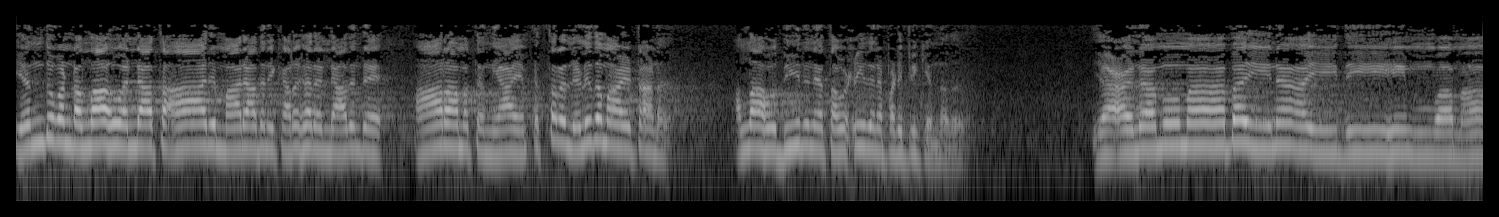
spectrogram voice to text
എന്തുകൊണ്ട് അള്ളാഹു അല്ലാത്ത ആരും ആരാധനയ്ക്ക് അർഹരല്ല? അതിന്റെ ആറാമത്തെ ന്യായം എത്ര ലളിതമായിട്ടാണ് അള്ളാഹു ദീനിനെ തൗഹീദിനെ പഠിപ്പിക്കുന്നത്. يعلم ما بين أيديهم وما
